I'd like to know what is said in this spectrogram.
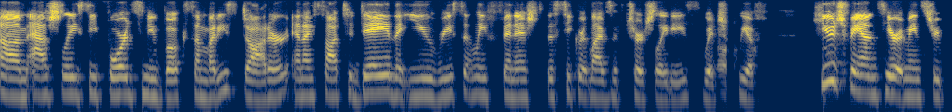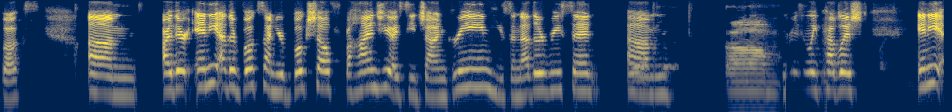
um, Ashley C. Ford's new book, Somebody's Daughter. And I saw today that you recently finished The Secret Lives of Church Ladies, which oh. we have huge fans here at Main Street Books. Um, are there any other books on your bookshelf behind you? I see John Green. He's another recent, um, um, recently published. Any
